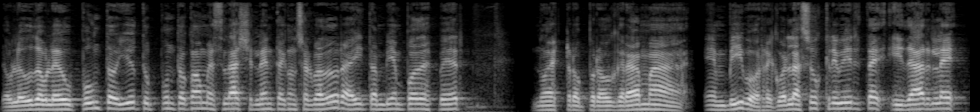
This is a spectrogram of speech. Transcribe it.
www.youtube.com slash Lente Conservador. Ahí también puedes ver nuestro programa en vivo. Recuerda suscribirte y darle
